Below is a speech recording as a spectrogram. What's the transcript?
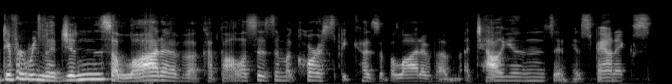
Different religions, a lot of uh, Catholicism, of course, because of a lot of um, Italians and Hispanics,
